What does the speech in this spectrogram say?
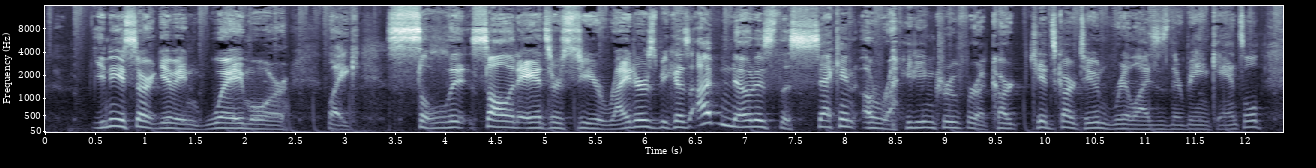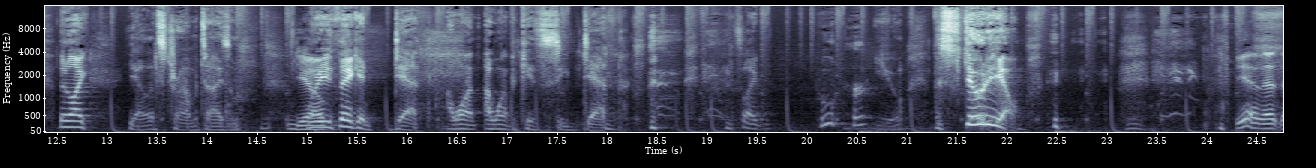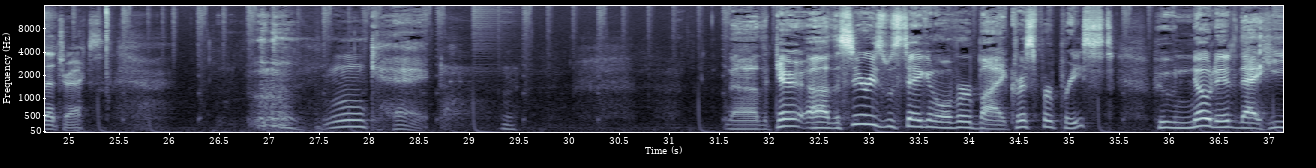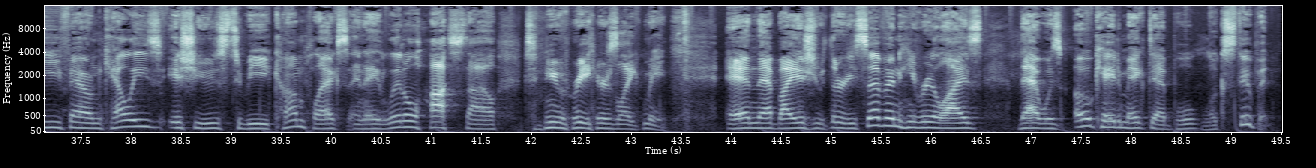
you need to start giving way more like solid, solid answers to your writers because I've noticed the second a writing crew for a car- kids cartoon realizes they're being canceled, they're like, yeah, let's traumatize them. Yeah. What are you thinking? Death. I want I want the kids to see death. it's like, who hurt you? The studio. Yeah, that that tracks. Okay. Uh, the uh, the series was taken over by Christopher Priest, who noted that he found Kelly's issues to be complex and a little hostile to new readers like me, and that by issue 37 he realized that was okay to make Deadpool look stupid.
